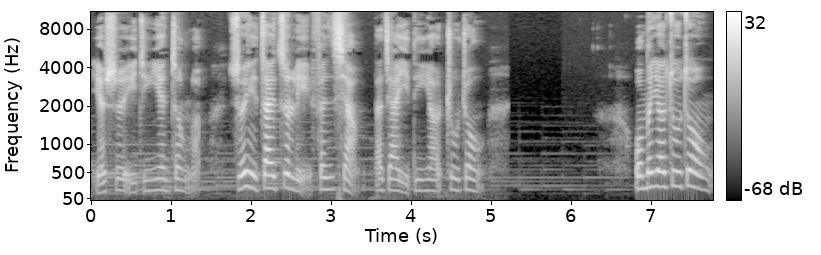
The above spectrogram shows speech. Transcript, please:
也是已经验证了，所以在这里分享，大家一定要注重，我们要注重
